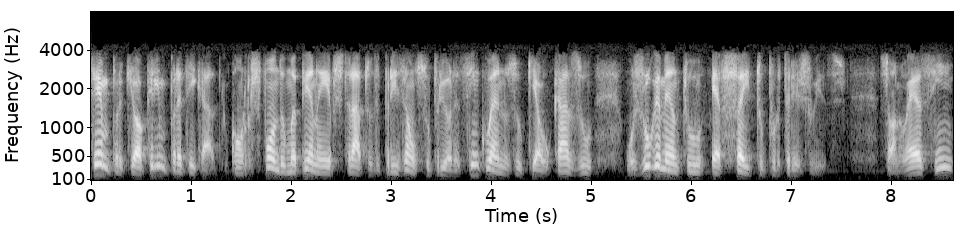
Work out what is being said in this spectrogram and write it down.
sempre que ao crime praticado corresponde uma pena em abstrato de prisão superior a cinco anos, o que é o caso, o julgamento é feito por três juízes. Só não é assim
